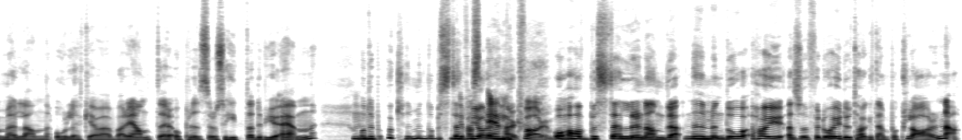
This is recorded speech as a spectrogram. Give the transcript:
mellan olika varianter och priser och så hittade vi ju en. Och du bara okej men då beställer jag den en här kvar. Mm. och avbeställer den andra. Nej men då har ju, alltså, för då har ju du tagit den på Klarna.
